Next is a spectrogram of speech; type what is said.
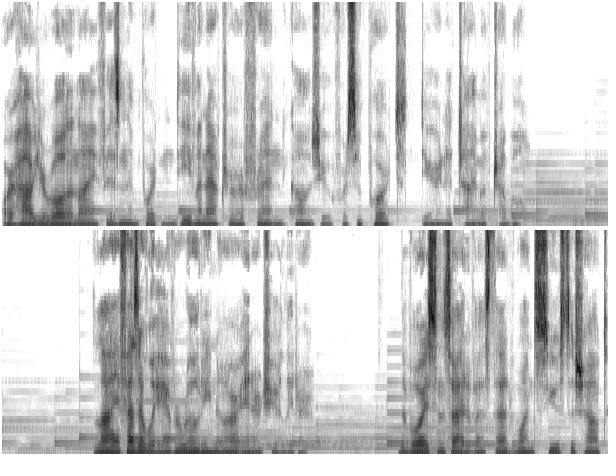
or how your role in life isn't important even after a friend calls you for support during a time of trouble. Life has a way of eroding our inner cheerleader. The voice inside of us that once used to shout,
